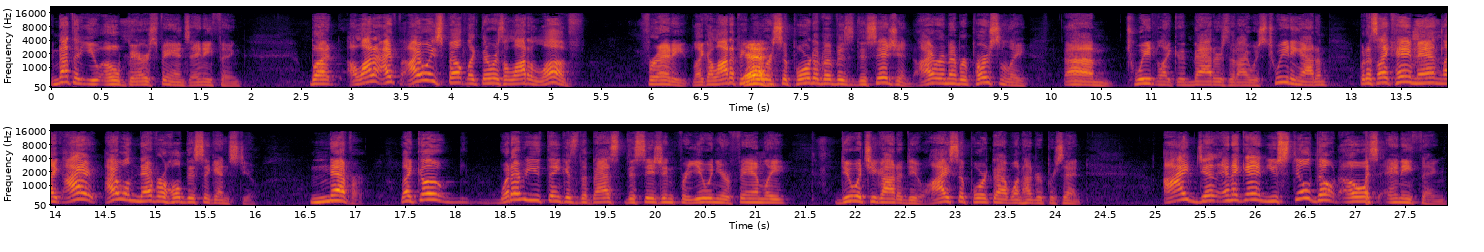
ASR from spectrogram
and not that you owe Bears fans anything, but a lot of I, I always felt like there was a lot of love for Eddie. Like a lot of people yeah. were supportive of his decision. I remember personally um, tweet like the matters that I was tweeting at him, but it's like, hey man, like I I will never hold this against you, never. Like go whatever you think is the best decision for you and your family. Do what you got to do. I support that 100%. I just and again, you still don't owe us anything.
